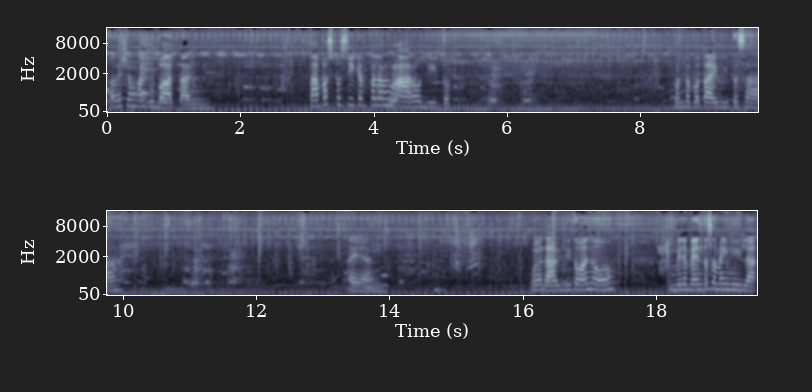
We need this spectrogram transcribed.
Para siyang kagubatan. Tapos pasikat pa lang yung araw dito. Punta po tayo dito sa Ayan. Wala dami dito ano oh. Yung binibenta sa Maynila.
